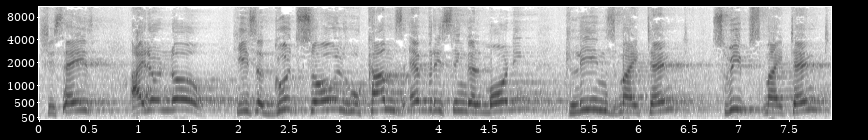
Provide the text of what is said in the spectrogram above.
She says, I don't know. He's a good soul who comes every single morning, cleans my tent, sweeps my tent,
